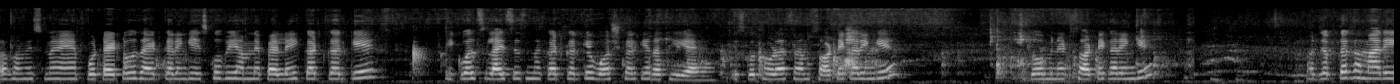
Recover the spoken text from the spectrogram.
अब हम इसमें पोटैटोज़ ऐड करेंगे। इसको भी हमने पहले ही कट करके इक्वल स्लाइसेस में कट करके वॉश करके रख लिया है। इसको थोड़ा सा हम सॉटे करेंगे। दो मिनट सॉटे करेंगे। और जब तक हमारी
